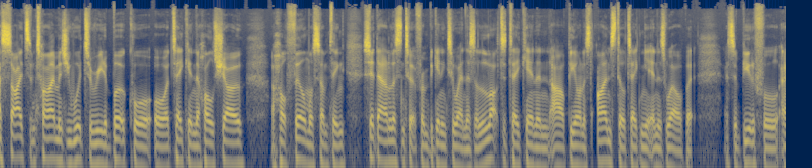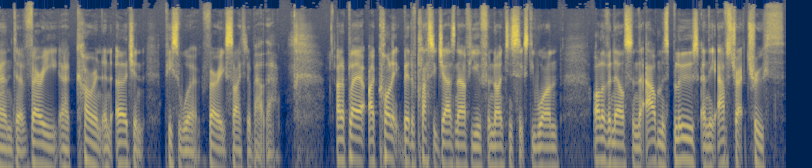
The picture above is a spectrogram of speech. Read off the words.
aside some time as you would to read a book or, or take in the whole show, a whole film or something. Sit down and listen to it from beginning to end. There's a lot to take in, and I'll be honest, I'm still taking it in as well. But it's a beautiful and very uh, current and urgent piece of work. Very excited about that. I'm going to play an iconic bit of classic jazz now for you from 1961. Oliver Nelson, the album is Blues and the Abstract Truth.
